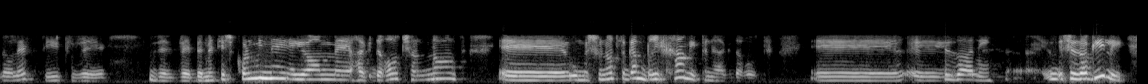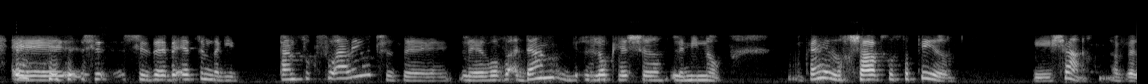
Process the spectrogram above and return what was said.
לא לסטית, ובאמת יש כל מיני היום הגדרות שונות ומשונות וגם בריחה מפני הגדרות. שזו אני. שזו גילי. שזה בעצם נגיד פנסוקסואליות, שזה לרוב אדם ללא קשר למינו. אוקיי? אז עכשיו סוספיר. היא אישה, אבל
